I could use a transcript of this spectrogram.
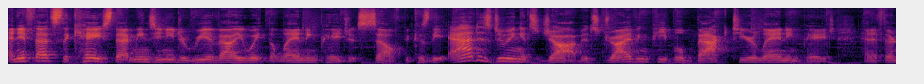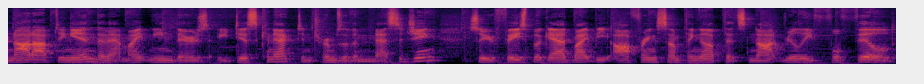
And if that's the case, that means you need to reevaluate the landing page itself because the ad is doing its job. It's driving people back to your landing page. And if they're not opting in, then that might mean there's a disconnect in terms of the messaging. So your Facebook ad might be offering something up that's not really fulfilled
